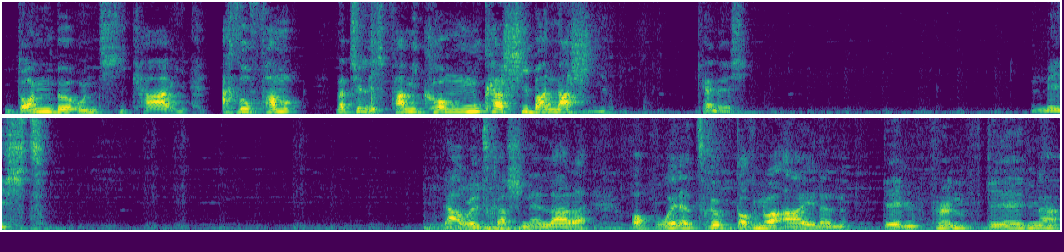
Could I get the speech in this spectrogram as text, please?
Donbe und Hikari. Ach so, Fam natürlich, Famicom Mukashibanashi. Kenne ich. Nicht. Ja, Ultraschnelllader. Obwohl der trifft doch nur einen gegen fünf Gegner.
